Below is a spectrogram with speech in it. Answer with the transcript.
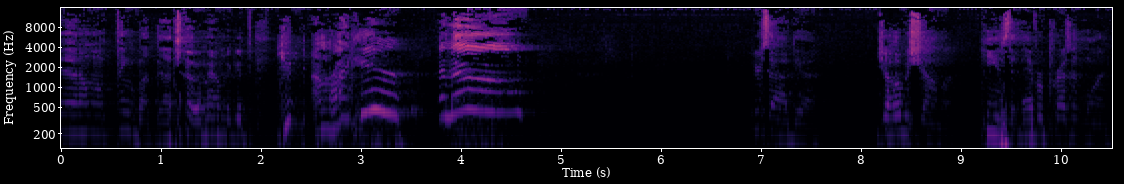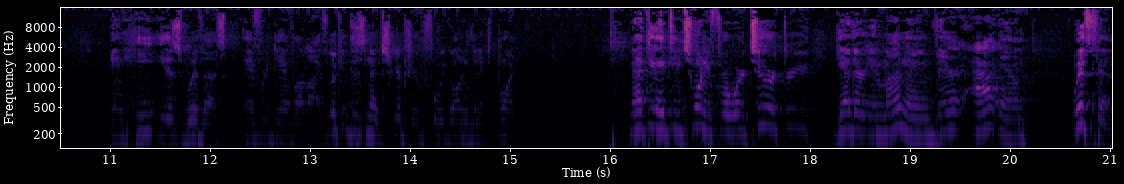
Yeah, I don't want to think about that. I'm having a good. You, I'm right here. Hello. Here's the idea. Jehovah Shammah. He is the ever-present one, and He is with us every day of our life. Look at this next scripture before we go on to the next point. Matthew 18, 20. For where two or three gather in my name, there I am with them.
